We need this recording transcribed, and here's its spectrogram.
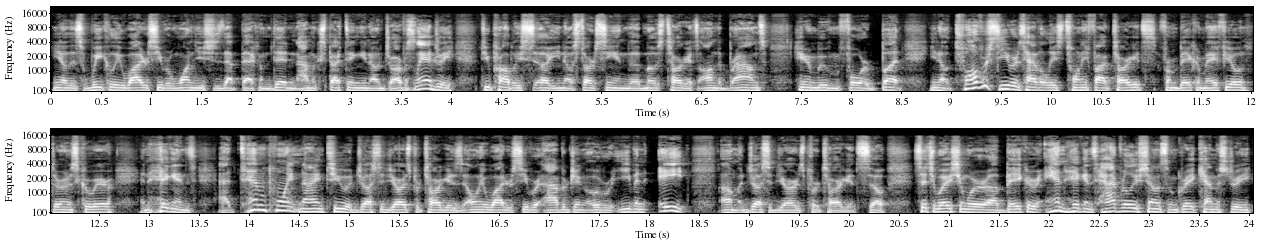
you know, this weekly wide receiver one usage that Beckham did. And I'm expecting, you know, Jarvis Landry to probably, uh, you know, start seeing the most targets on the Browns here moving forward. But, you know, 12 receivers have at least 25 targets from Baker Mayfield during his career. And Higgins at 10.92 adjusted yards per target is the only wide receiver averaging over even eight um, adjusted yards per target. So, situation where uh, Baker and Higgins have really shown some great chemistry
